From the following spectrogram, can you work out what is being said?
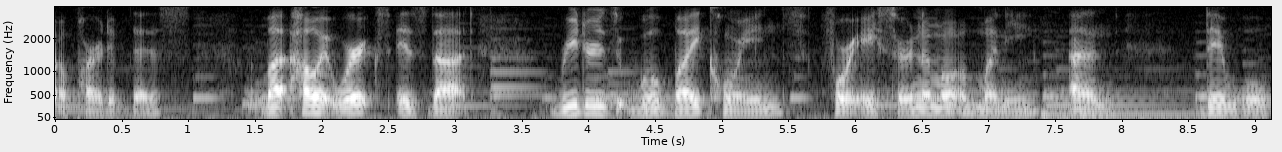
a part of this. But how it works is that readers will buy coins for a certain amount of money and they will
